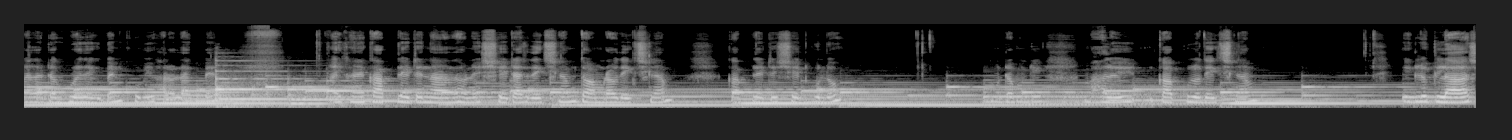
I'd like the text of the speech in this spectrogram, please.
মেলাটা ঘুরে দেখবেন, খুবই ভালো লাগবে। এখানে কাপ প্লেটের নানা ধরনের সেট আছে দেখছিলাম, তো আমরাও দেখছিলাম কাপ প্লেটের সেটগুলো। মোটামুটি ভালোই কাপগুলো দেখছিলাম। এগুলো গ্লাস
